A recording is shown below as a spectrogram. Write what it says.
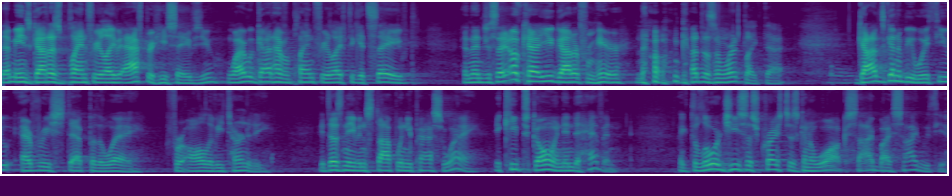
That means God has a plan for your life after He saves you. Why would God have a plan for your life to get saved and then just say, okay, you got it from here. No, God doesn't work like that. God's going to be with you every step of the way for all of eternity. It doesn't even stop when you pass away, it keeps going into heaven. Like the Lord Jesus Christ is going to walk side by side with you.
